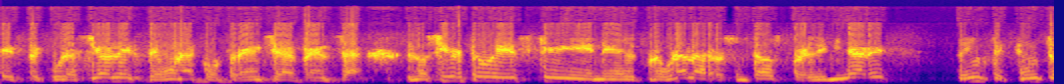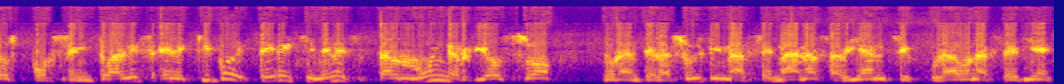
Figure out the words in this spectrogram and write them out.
especulaciones de una conferencia de prensa. Lo cierto es que en el programa de resultados preliminares 20 puntos porcentuales. El equipo de Tere Jiménez está muy nervioso durante las últimas semanas. Habían circulado una serie,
